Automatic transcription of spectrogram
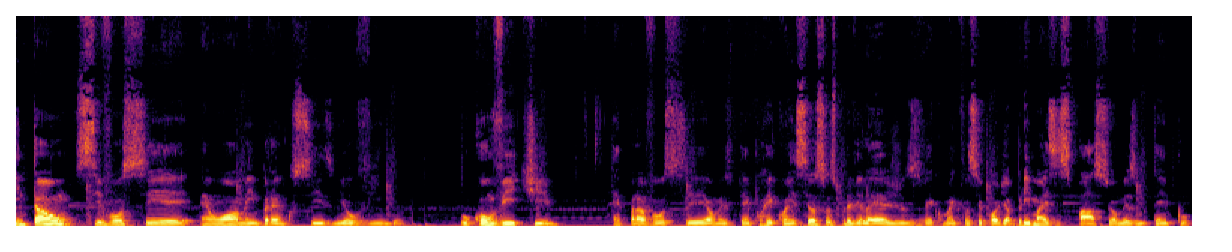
Então, se você é um homem branco cis me ouvindo, o convite é para você ao mesmo tempo reconhecer os seus privilégios, ver como é que você pode abrir mais espaço e ao mesmo tempo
